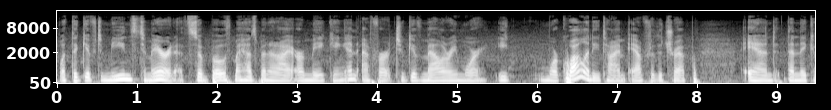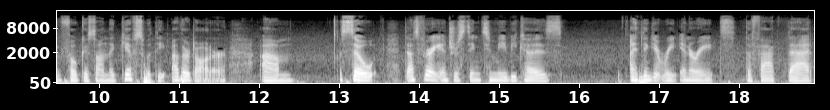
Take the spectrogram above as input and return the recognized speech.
what the gift means to Meredith. So both my husband and I are making an effort to give Mallory more e- more quality time after the trip and then they can focus on the gifts with the other daughter. Um, so that's very interesting to me because I think it reiterates the fact that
